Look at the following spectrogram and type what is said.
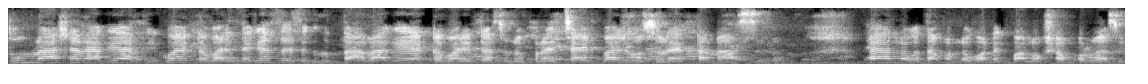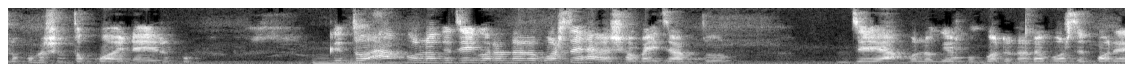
তোমরা আসার আগে আর কি কয়েকটা বাড়িতে গেছে কিন্তু তার আগে একটা বাড়িটা ছিল প্রায় চার পাঁচ বছর একটা না আসছিল। হ্যাঁ লগে তো আমার লগে অনেক ভালো সম্পর্ক আছিল কোনো সময় তো কয় না এরকম। কিন্তু আঙ্গ লগে যে ঘটনাটা ঘটছে হ্যাঁ সবাই জানতো। যে আঙ্গ এরকম ঘটনাটা ঘটছে পরে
